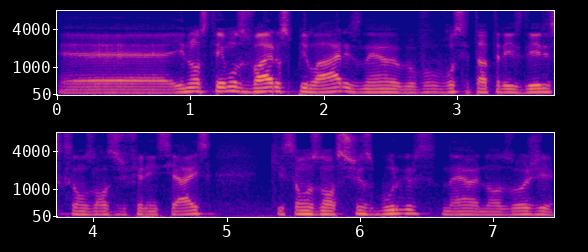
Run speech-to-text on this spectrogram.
É, e nós temos vários pilares, né? Eu vou citar três deles que são os nossos diferenciais, que são os nossos cheeseburgers, né? Nós hoje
